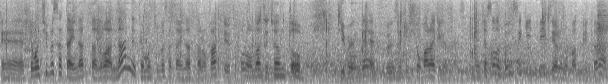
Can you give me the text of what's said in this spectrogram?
えー手持ち無沙汰になったのはなんで手持ち無沙汰になったのかっていうところをまずちゃんと自分で分析しておかないといけないですよね。じゃあその分析っていつやるのかって言ったら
